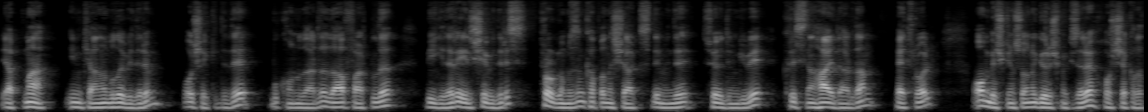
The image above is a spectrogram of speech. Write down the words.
yapma imkanı bulabilirim. O şekilde de bu konularda daha farklı bilgilere erişebiliriz. Programımızın kapanış şarkısı demin de söylediğim gibi Christian Haydar'dan Petrol. 15 gün sonra görüşmek üzere. Hoşçakalın.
